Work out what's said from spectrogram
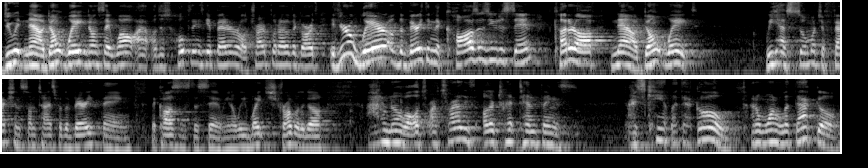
Do it now. Don't wait and don't say, well, I'll just hope things get better or I'll try to put out other guards. If you're aware of the very thing that causes you to sin, cut it off now. Don't wait. We have so much affection sometimes for the very thing that causes us to sin. You know, we might struggle to go, I don't know, I'll, I'll try these other 10 things. I just can't let that go. I don't want to let that go.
